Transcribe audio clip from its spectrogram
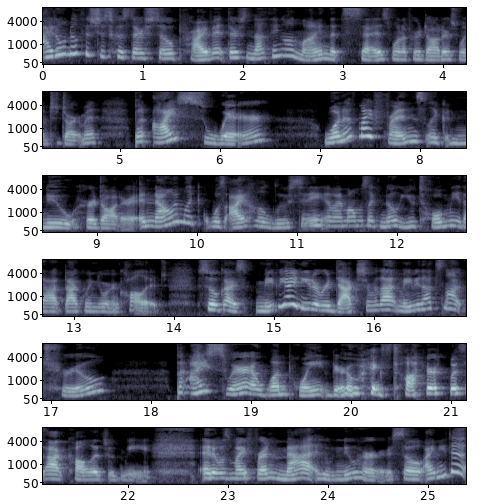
I don't know if it's just because they're so private. There's nothing online that says one of her daughters went to Dartmouth. But I swear, one of my friends like knew her daughter, and now I'm like, was I hallucinating? And my mom was like, no, you told me that back when you were in college. So guys, maybe I need a redaction for that. Maybe that's not true But I swear at one point, Vera Wang's daughter was at college with me. And it was my friend Matt who knew her. So I need to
